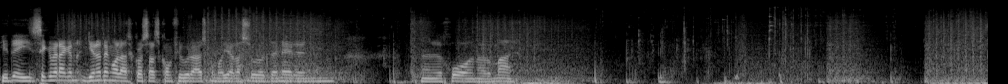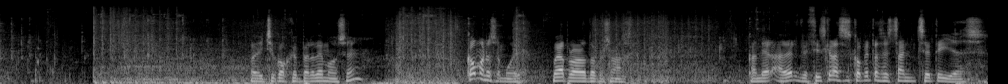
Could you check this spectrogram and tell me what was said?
Y, y sí que verá que yo no tengo las cosas configuradas como yo las suelo tener en, en el juego normal. Oye, chicos, que perdemos, ¿eh? ¿Cómo no se muere? Voy a probar otro personaje. Cambiar. A ver, decís que las escopetas están chetillas.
